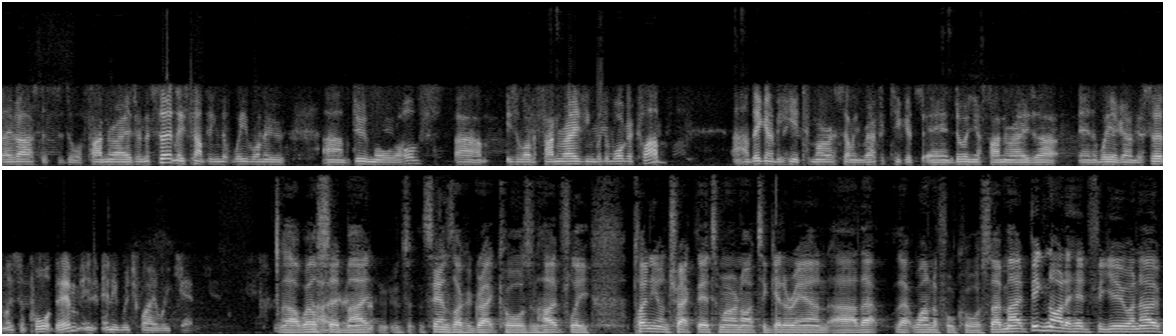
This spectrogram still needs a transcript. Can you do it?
they've asked us to do a fundraiser, and it's certainly something that we want to um, do more of. Um, is a lot of fundraising with the Wagga Club. Uh, they're going to be here tomorrow selling rapid tickets and doing a fundraiser, and we are going to certainly support them in any which way we can. Oh, well said, mate. It sounds like a great cause, and hopefully, plenty on track there tomorrow night to get around uh, that that wonderful course. So, mate, big night ahead for you. I know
